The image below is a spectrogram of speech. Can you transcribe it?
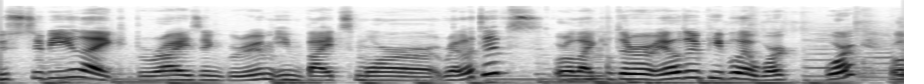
used to be like bride and groom invites more relatives or like elder elder people at work work or Mm-hmm. Yeah.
